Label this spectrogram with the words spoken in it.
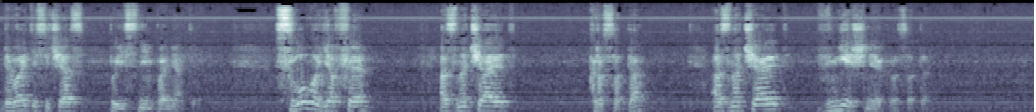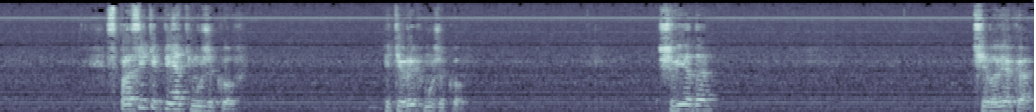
Давайте сейчас поясним понятие. Слово «яфе» означает красота, означает внешняя красота. Спросите пять мужиков, пятерых мужиков. Шведа, человека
